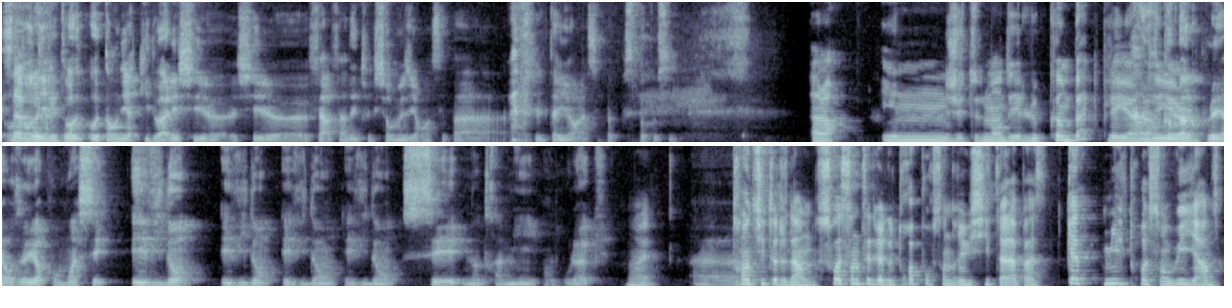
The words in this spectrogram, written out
ça autant, dire, autant dire qu'il doit aller chez, chez faire, faire des trucs sur mesure. hein. C'est pas chez le tailleur là, c'est pas, pas possible. Alors, in- je vais te demander le comeback player Alors, of the comeback year. player of the year, pour moi, c'est évident, évident, évident, évident. C'est notre ami Andrew Luck. Ouais. Euh, 36 touchdowns, 67,3% de réussite à la passe, 4308 yards,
